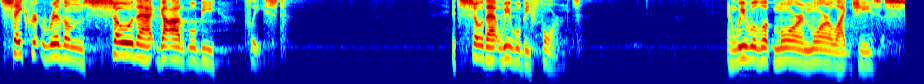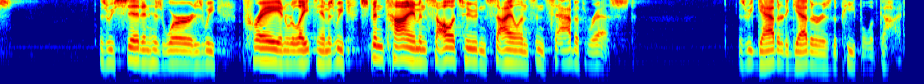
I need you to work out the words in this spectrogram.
sacred rhythms so that God will be pleased. It's so that we will be formed. And we will look more and more like Jesus as we sit in His Word, as we pray and relate to Him, as we spend time in solitude and silence and Sabbath rest, as we gather together as the people of God.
